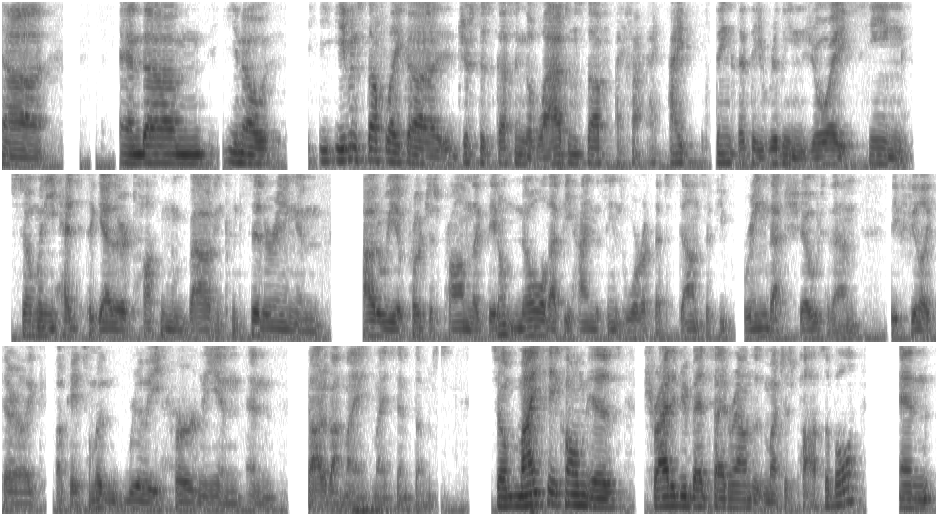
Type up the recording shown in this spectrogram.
Uh, and um, you know, even stuff like uh, just discussing the labs and stuff. I find, I think that they really enjoy seeing so many heads together talking about and considering and how do we approach this problem. Like they don't know all that behind the scenes work that's done. So if you bring that show to them, they feel like they're like, okay, someone really heard me and and thought about my my symptoms. So my take home is try to do bedside rounds as much as possible. And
